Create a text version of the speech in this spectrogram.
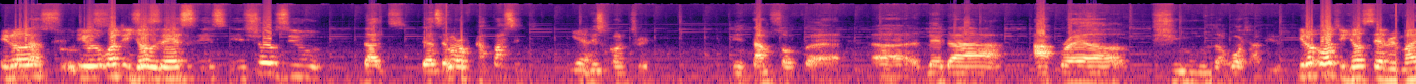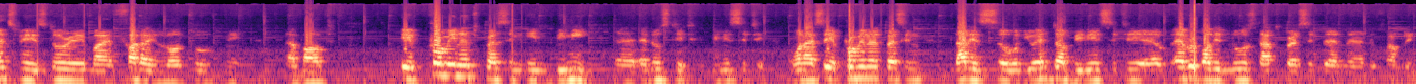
You know, so- you what you so just said. it's- it's- it shows you that there's a lot of capacity in this country in terms of uh, uh, leather, apparel, shoes, and what have you. You know what you just said reminds me a story my father-in-law told me about a prominent person in Benin, uh, Edo State, Benin City. When I say a prominent person, that is uh, when you enter Benin City, uh, everybody knows that person and uh, the family.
